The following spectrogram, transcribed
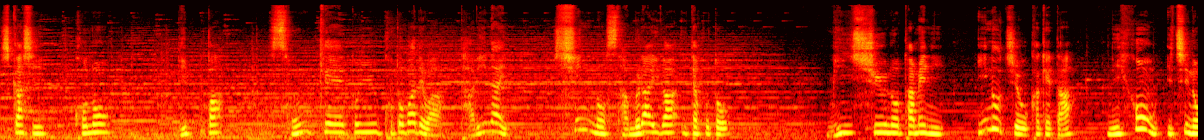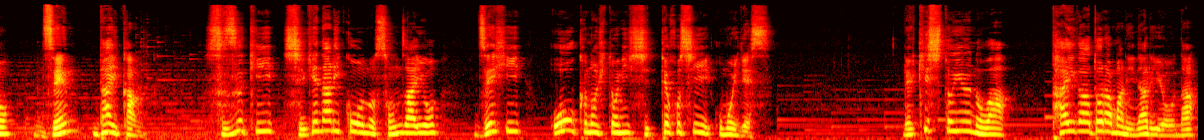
しかしこの立派尊敬という言葉では足りない真の侍がいたこと民衆のために命を懸けた日本一の前大官鈴木重成公の存在をぜひ多くの人に知ってほしい思いです。歴史というのは大河ドラマになるような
